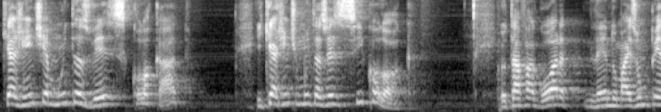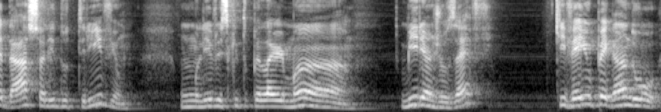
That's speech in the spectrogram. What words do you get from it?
que a gente é muitas vezes colocado e que a gente muitas vezes se coloca. Eu estava agora lendo mais um pedaço ali do Trivium, um livro escrito pela irmã Miriam Joseph, que veio pegando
